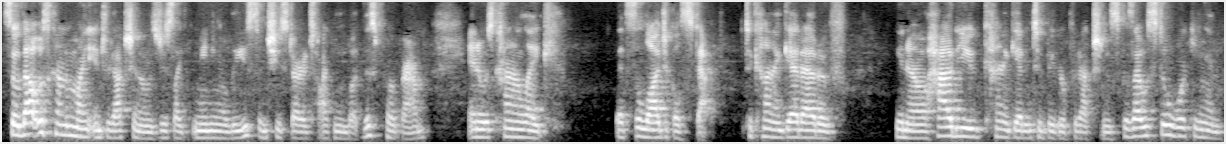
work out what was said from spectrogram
so that was kind of my introduction. It was just like meeting Elise and she started talking about this program. And it was kind of like, that's the logical step to kind of get out of you know, how do you kind of get into bigger productions? Because I was still working in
